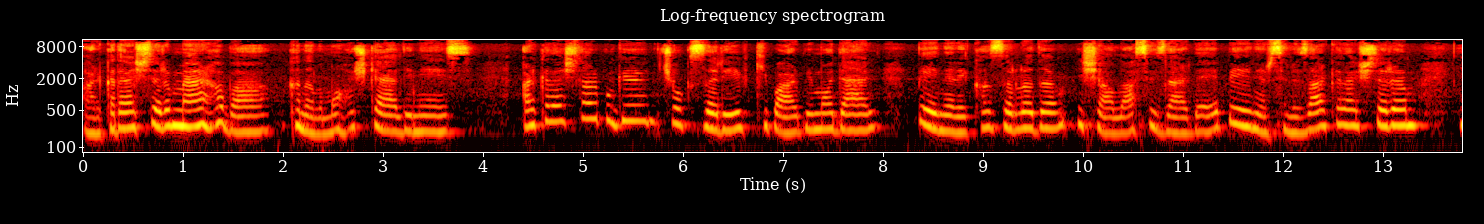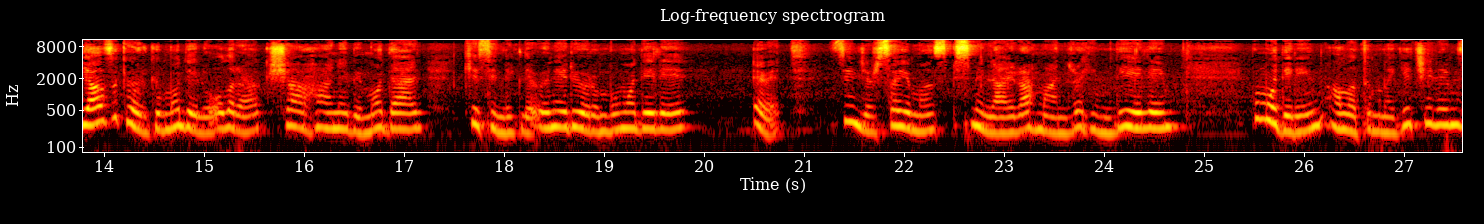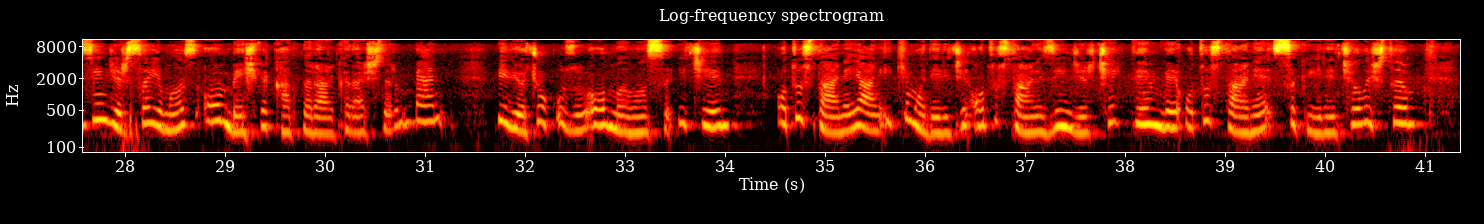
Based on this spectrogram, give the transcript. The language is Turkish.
Arkadaşlarım merhaba. Kanalıma hoş geldiniz. Arkadaşlar bugün çok zarif, kibar bir model beğenerek hazırladım. İnşallah sizler de beğenirsiniz arkadaşlarım. Yazlık örgü modeli olarak şahane bir model. Kesinlikle öneriyorum bu modeli. Evet, zincir sayımız Bismillahirrahmanirrahim diyelim. Bu modelin anlatımına geçelim. Zincir sayımız 15 ve katları arkadaşlarım. Ben video çok uzun olmaması için 30 tane yani iki model için 30 tane zincir çektim ve 30 tane sık iğne çalıştım.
